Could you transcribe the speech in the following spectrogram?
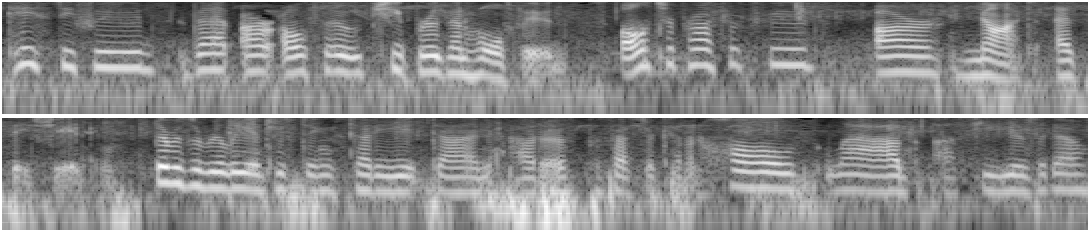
tasty foods that are also cheaper than whole foods. Ultra processed foods are not as satiating. There was a really interesting study done out of Professor Kevin Hall's lab a few years ago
